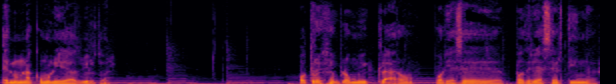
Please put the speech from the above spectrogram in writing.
en una comunidad virtual. Otro ejemplo muy claro podría ser, podría ser Tinder.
